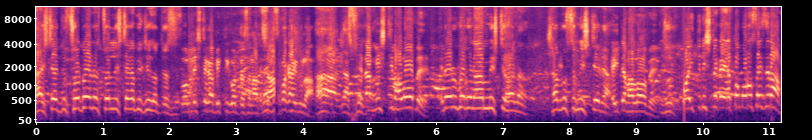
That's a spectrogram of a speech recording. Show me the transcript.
সাইজটা একটু ছোট এটা চল্লিশ টাকা বিক্রি করতেছে। চল্লিশ টাকা বিক্রি করতেছেন। আচ্ছা পাকা এগুলা? হ্যাঁ গাছ এটা মিষ্টি ভালো হবে? এটার উপরে কোনো আম মিষ্টি হয় না। সর্বোচ্চ মিষ্টি এটা। এইটা ভালো হবে? পঁয়ত্রিশ টাকা এত বড় সাইজের আম?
